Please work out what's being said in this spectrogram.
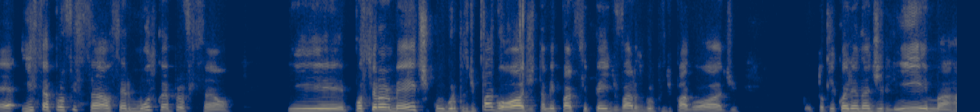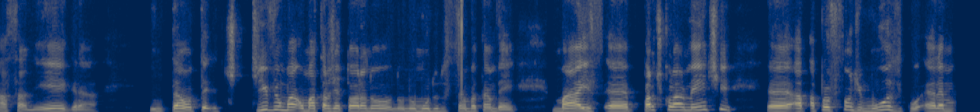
é, isso é profissão, ser músico é profissão. E posteriormente, com grupos de pagode, também participei de vários grupos de pagode. Eu toquei com a Helena de Lima, Raça Negra, então, tive uma, uma trajetória no, no, no, mundo do samba também. Mas, é, particularmente, é, a, a, profissão de músico, ela, é,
